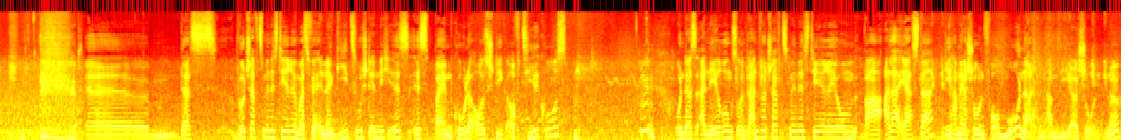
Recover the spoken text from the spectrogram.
ähm, das Wirtschaftsministerium, was für Energie zuständig ist, ist beim Kohleausstieg auf Zielkurs. Und das Ernährungs- und Landwirtschaftsministerium war allererster. Die haben ja schon vor Monaten, haben die ja schon. Ne?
